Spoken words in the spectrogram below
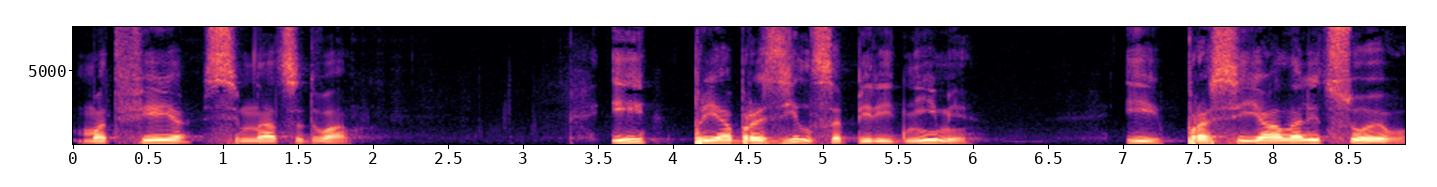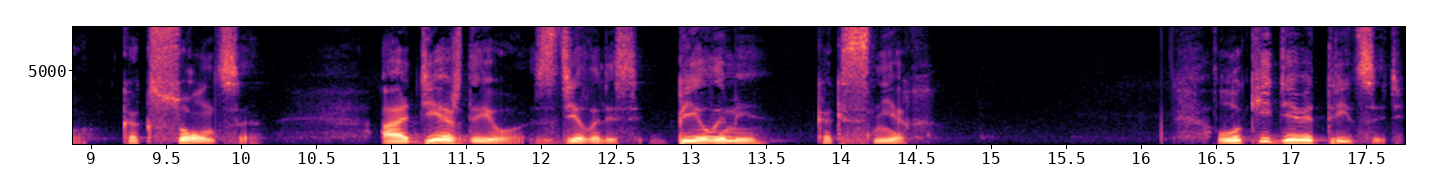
Матфея 17.2. И преобразился перед ними, и просияло лицо его, как солнце, а одежды его сделались белыми, как снег. Луки 9.30.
